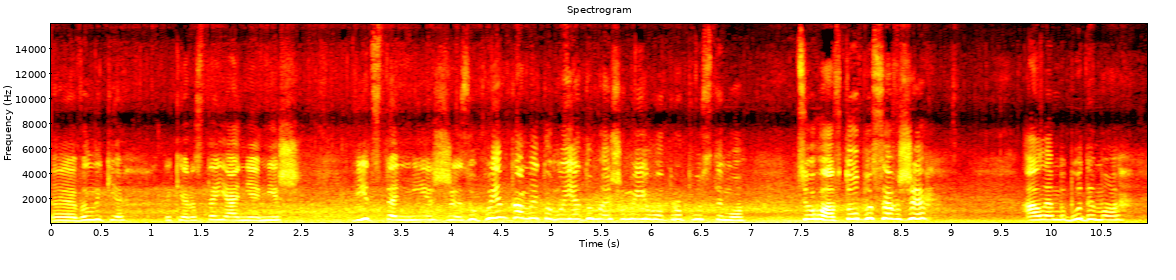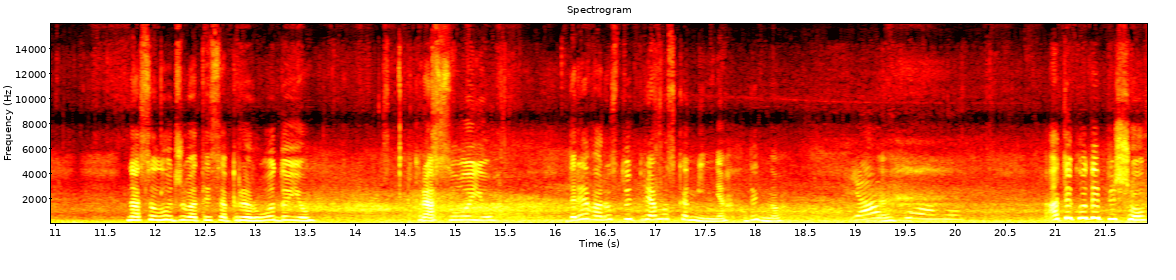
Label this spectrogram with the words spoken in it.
е, велике таке розстояння між відстань між зупинками, тому я думаю, що ми його пропустимо цього автобуса вже. Але ми будемо насолоджуватися природою, красою. Дерева ростуть прямо з каміння. Дивно. Я Е. впала. А ти куди пішов?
